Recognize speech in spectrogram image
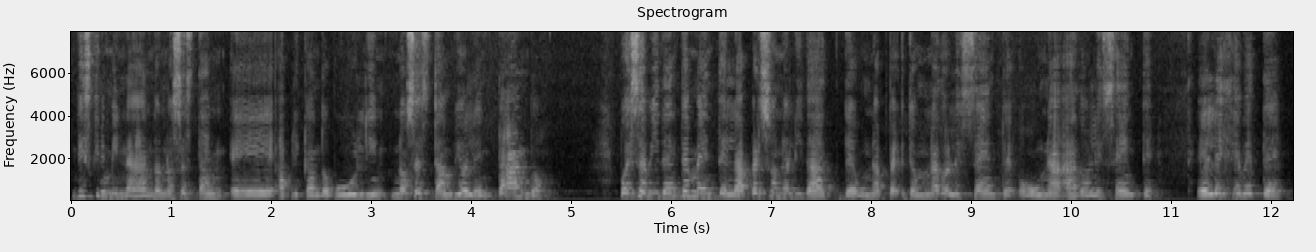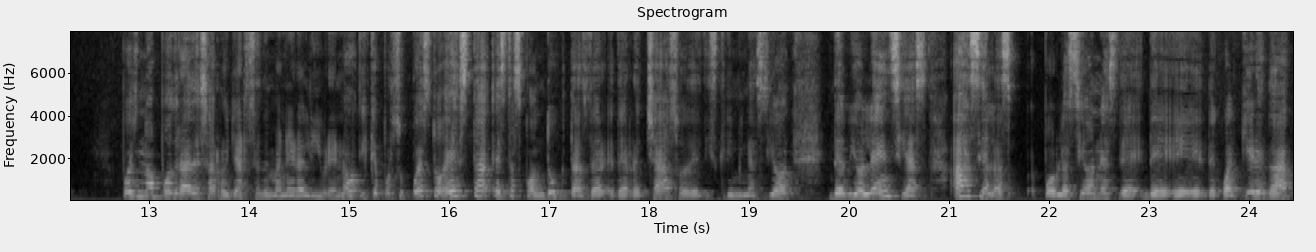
discriminando, nos están eh, aplicando bullying, nos están violentando. Pues evidentemente la personalidad de, una, de un adolescente o una adolescente LGBT pues no podrá desarrollarse de manera libre, ¿no? Y que por supuesto esta, estas conductas de, rechazo, de discriminación, de violencias hacia las poblaciones de, de, eh, de cualquier edad,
